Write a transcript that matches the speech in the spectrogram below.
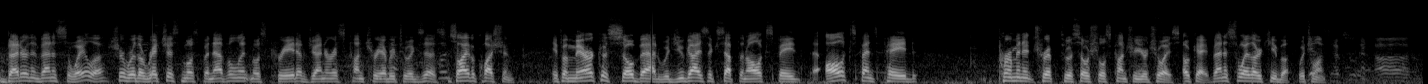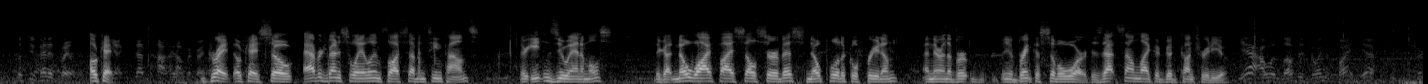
Better than Venezuela. Sure, we're the richest, most benevolent, most creative, generous country ever to exist. So I have a question. If America's so bad, would you guys accept an all expense, all expense paid permanent trip to a socialist country, your choice? Okay, Venezuela or Cuba? Which yes, one? Absolutely. Uh, let's do Venezuela. Okay. Yeah, 'cause that's a hot topic right Great. Okay, so average Venezuelans lost 17 pounds. They're eating zoo animals. They got no Wi-Fi, cell service, no political freedom, and they're on the ver- you know, brink of civil war. Does that sound like a good country to you? Yeah, I would love to join the fight. Yeah, sure.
